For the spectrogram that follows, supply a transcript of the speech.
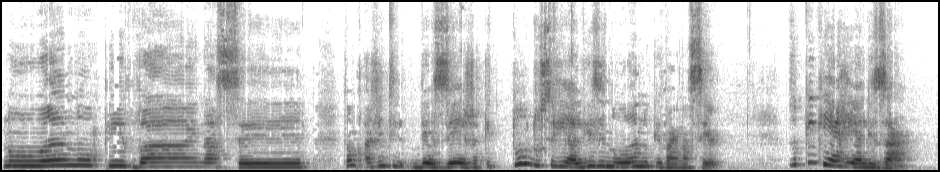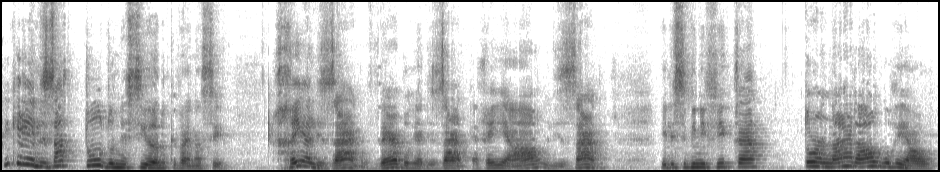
no ano que vai nascer. Então, a gente deseja que tudo se realize no ano que vai nascer. Mas o que é realizar? O que é realizar tudo nesse ano que vai nascer? Realizar, o verbo realizar é realizar, ele significa tornar algo real,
